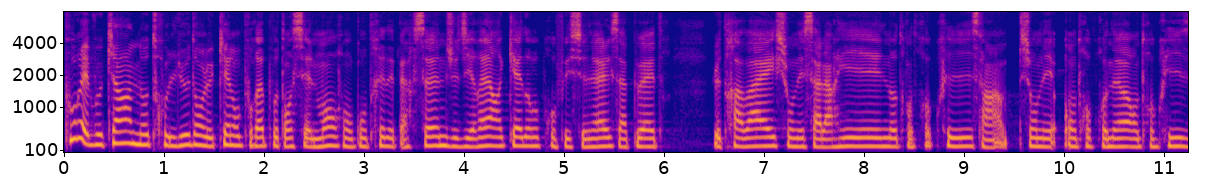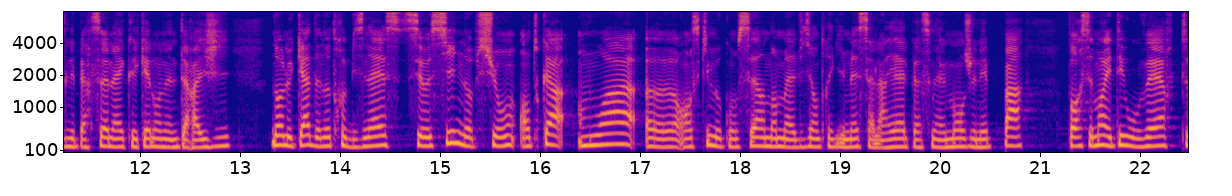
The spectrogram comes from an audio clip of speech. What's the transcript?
Pour évoquer un autre lieu dans lequel on pourrait potentiellement rencontrer des personnes, je dirais un cadre professionnel, ça peut être le travail, si on est salarié, notre entreprise, enfin, si on est entrepreneur, entreprise, les personnes avec lesquelles on interagit dans le cadre de notre business, c'est aussi une option. En tout cas, moi, euh, en ce qui me concerne, dans ma vie entre guillemets salariale, personnellement, je n'ai pas forcément été ouverte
